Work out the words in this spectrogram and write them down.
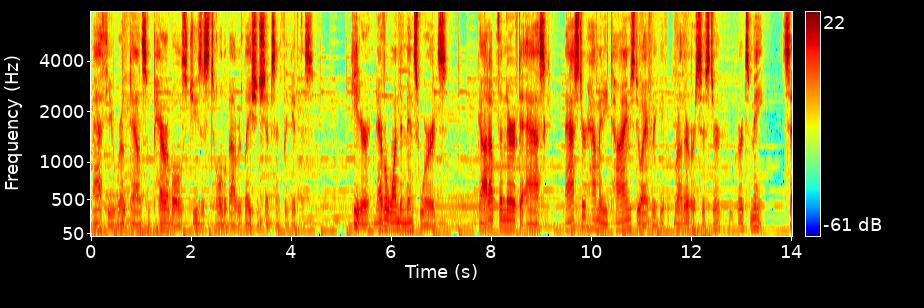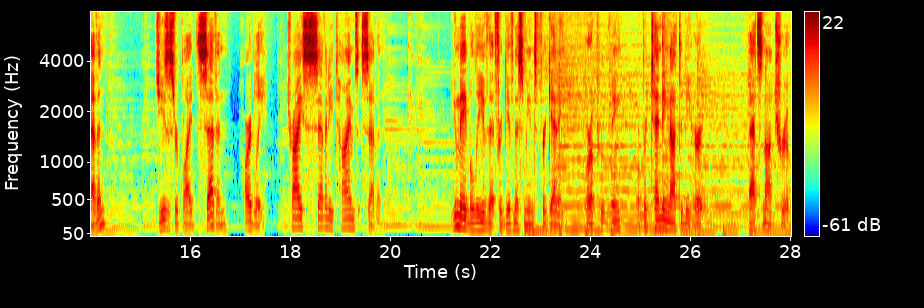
Matthew, wrote down some parables Jesus told about relationships and forgiveness. Peter, never one to mince words, got up the nerve to ask, Master, how many times do I forgive a brother or sister who hurts me? Seven? Jesus replied, Seven? Hardly. Try seventy times seven. You may believe that forgiveness means forgetting, or approving, or pretending not to be hurt. That's not true.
